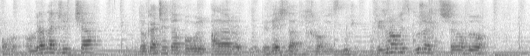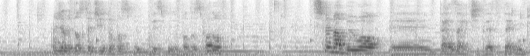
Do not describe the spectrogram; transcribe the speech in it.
Po ogrodach życia do gadżeta po palarodnie, by wejść na wichrowe wzgórze. Po wichrowych wzgórzach trzeba było, żeby dostać się do wyspy, wyspy wodospadów, trzeba było yy, zaliczyć test sternika.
